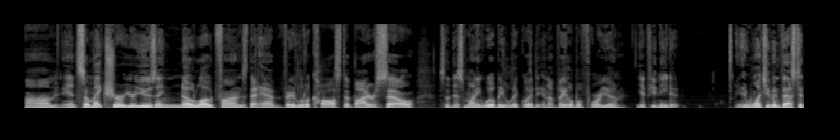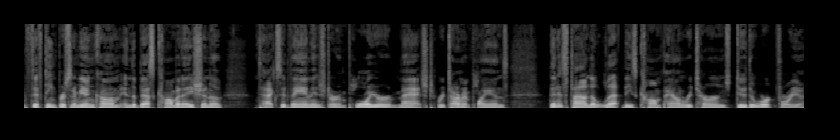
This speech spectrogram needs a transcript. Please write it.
Um, and so make sure you're using no load funds that have very little cost to buy or sell. So this money will be liquid and available for you if you need it. And once you've invested 15% of your income in the best combination of tax advantaged or employer matched retirement plans, then it's time to let these compound returns do the work for you.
